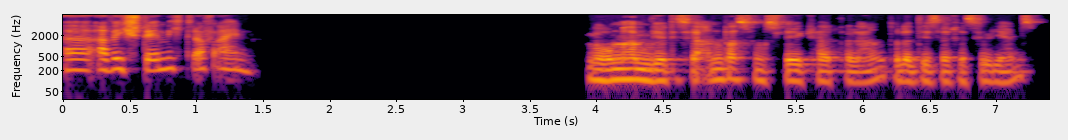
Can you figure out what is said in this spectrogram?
äh, aber ich stelle mich darauf ein. Warum haben wir diese Anpassungsfähigkeit verlernt oder diese Resilienz?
